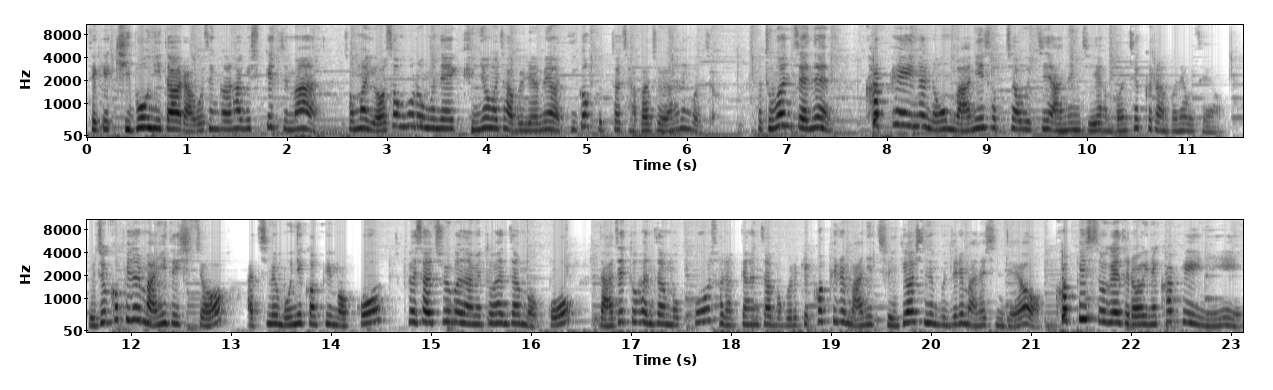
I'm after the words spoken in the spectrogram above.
되게 기본이다라고 생각을 하기 쉽겠지만 정말 여성 호르몬의 균형을 잡으려면 이것부터 잡아줘야 하는 거죠. 두 번째는 카페인을 너무 많이 섭취하고 있지 않은지 한번 체크를 한번 해보세요. 요즘 커피들 많이 드시죠? 아침에 모닝커피 먹고 회사 출근하면 또 한 잔 먹고 낮에 또 한 잔 먹고 저녁 때 한 잔 먹고 이렇게 커피를 많이 즐겨 하시는 분들이 많으신데요. 커피 속에 들어있는 카페인이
